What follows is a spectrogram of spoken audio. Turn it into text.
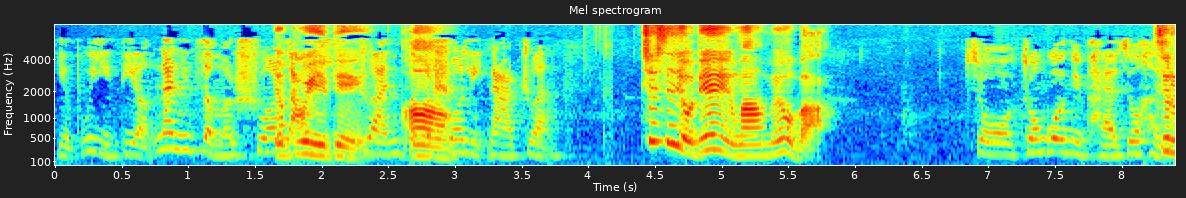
也不一定。那你怎么说也不一定传？你怎么说李娜传？这些有电影吗？没有吧？就中国女排就很像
